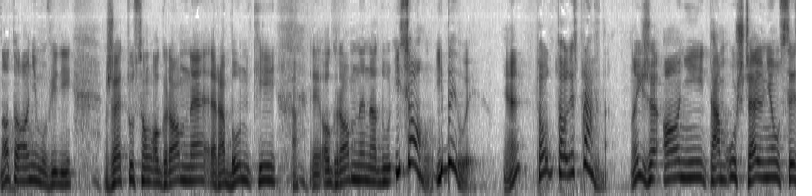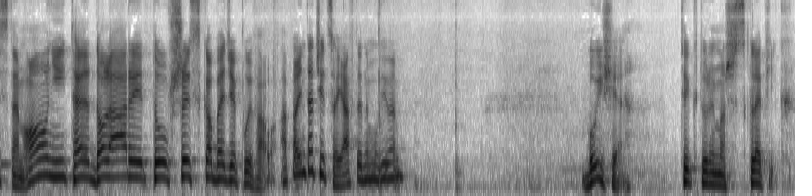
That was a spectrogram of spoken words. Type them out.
No to oni mówili, że tu są ogromne rabunki, y, ogromne nadużycia. I są, i były. Nie? To, to jest prawda. No i że oni tam uszczelnią system, oni te dolary, tu wszystko będzie pływało. A pamiętacie, co ja wtedy mówiłem? Bój się, ty, który masz sklepik.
